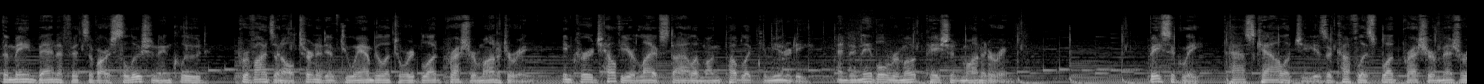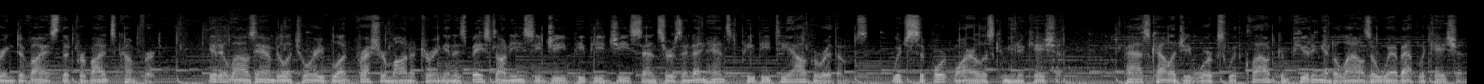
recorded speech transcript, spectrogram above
The main benefits of our solution include, provides an alternative to ambulatory blood pressure monitoring, encourage healthier lifestyle among public community, and enable remote patient monitoring. Basically, Pascalogy is a cuffless blood pressure measuring device that provides comfort, it allows ambulatory blood pressure monitoring and is based on ECG PPG sensors and enhanced PPT algorithms, which support wireless communication. Pascalogy works with cloud computing and allows a web application.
